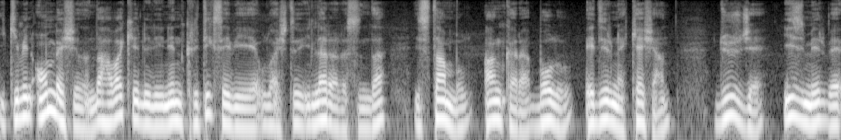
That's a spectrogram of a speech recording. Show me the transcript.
2015 yılında hava kirliliğinin kritik seviyeye ulaştığı iller arasında İstanbul, Ankara, Bolu, Edirne, Keşan, Düzce, İzmir ve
